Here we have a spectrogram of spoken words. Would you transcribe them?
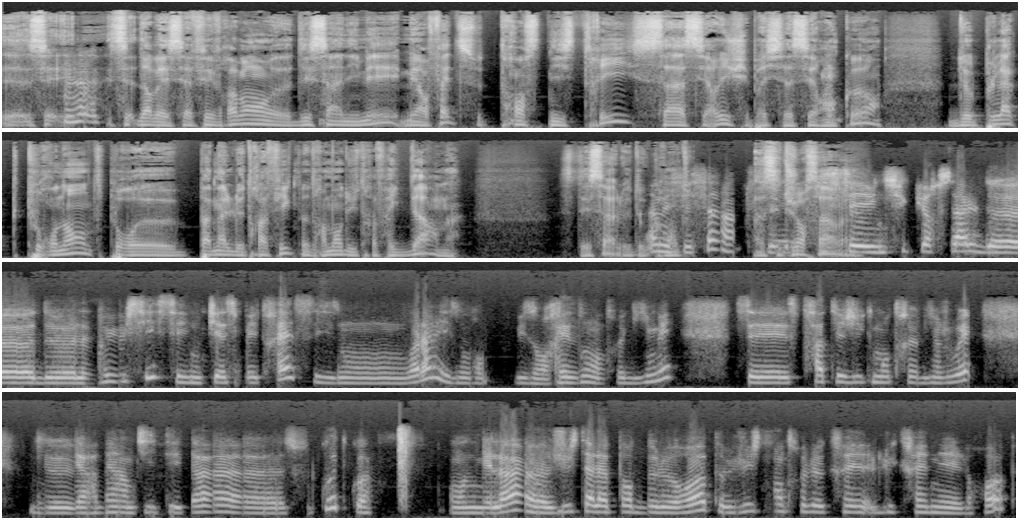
Euh, non, mais ça fait vraiment dessin animé. Mais en fait, ce Transnistrie, ça a servi, je sais pas si ça sert encore, de plaque tournante pour euh, pas mal de trafic, notamment du trafic d'armes. C'était ça le ah, document. c'est ça. Ah, c'est toujours ça, ouais. C'est une succursale de, de la Russie, c'est une pièce maîtresse. Ils ont, voilà, ils ont, ils ont raison entre guillemets. C'est stratégiquement très bien joué de garder un petit État euh, sous le coude quoi. On est là, euh, juste à la porte de l'Europe, juste entre l'Ukraine et l'Europe.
